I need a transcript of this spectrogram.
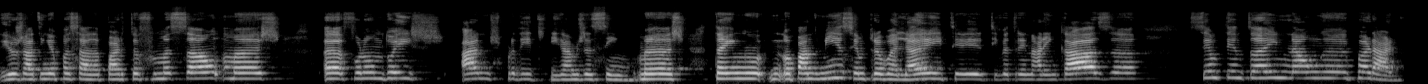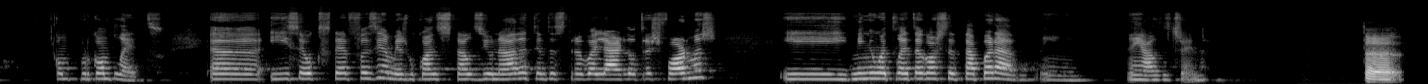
eu já tinha passado a parte da formação, mas uh, foram dois anos perdidos, digamos assim. Mas tenho, na pandemia, sempre trabalhei, estive a treinar em casa, sempre tentei não uh, parar por completo. Uh, e isso é o que se deve fazer, mesmo quando se está lesionada, tenta-se trabalhar de outras formas e nenhum atleta gosta de estar parado em, em algo do género. Uh,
